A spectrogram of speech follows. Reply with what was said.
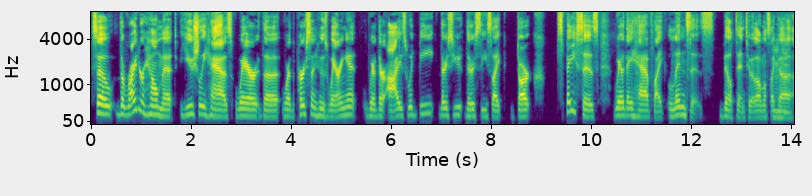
So the rider helmet usually has where the where the person who's wearing it, where their eyes would be, there's you there's these like dark spaces where they have like lenses built into it almost like mm-hmm. a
